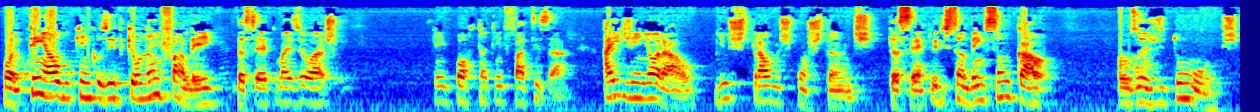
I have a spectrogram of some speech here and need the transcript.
Olha, tem algo que, inclusive, que eu não falei, tá certo? Mas eu acho que é importante enfatizar. A higiene oral e os traumas constantes, tá certo? Eles também são causas de tumores.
